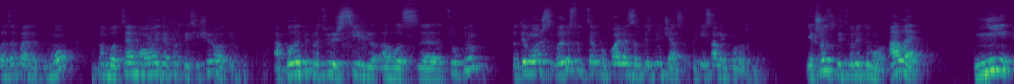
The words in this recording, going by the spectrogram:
за певних умов, ну бо це мова йде про тисячі років. А коли ти працюєш з сіллю або з е, цукром, то ти можеш виростити це буквально за тиждень часу, такий самий по розміру. Якщо відтворити умов. Але ні,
